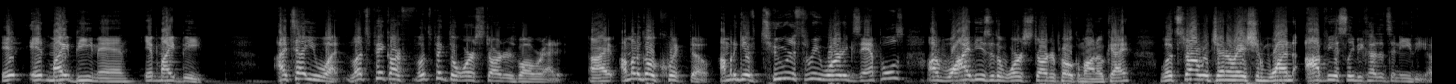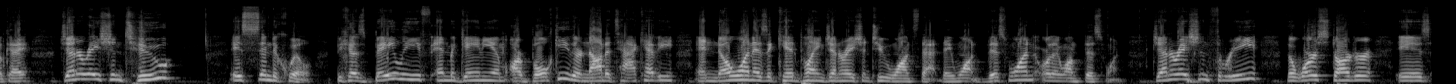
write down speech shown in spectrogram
It it might be, man. It might be. I tell you what, let's pick our let's pick the worst starters while we're at it. All right, I'm gonna go quick though. I'm gonna give two or three word examples on why these are the worst starter Pokemon. Okay, let's start with Generation One, obviously because it's an Eevee. Okay, Generation Two is Cyndaquil because Bayleef and Meganium are bulky, they're not attack heavy, and no one as a kid playing Generation 2 wants that. They want this one or they want this one. Generation 3, the worst starter is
